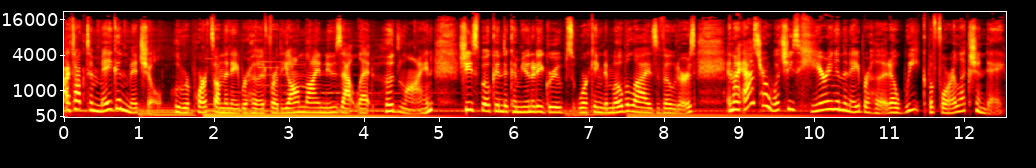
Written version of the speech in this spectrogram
I talked to Meaghan Mitchell, who reports on the neighborhood for the online news outlet Hoodline. She's spoken to community groups working to mobilize voters, and I asked her what she's hearing in the neighborhood a week before Election Day.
